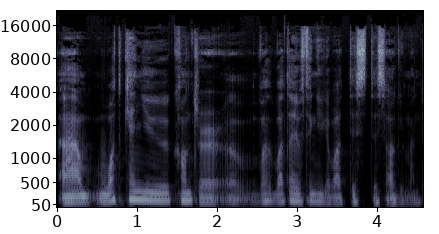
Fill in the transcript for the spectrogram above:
Uh, what can you counter? Uh, what, what are you thinking about this this argument?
